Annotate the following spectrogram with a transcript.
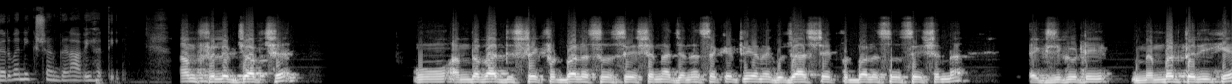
ગર્વની ક્ષણ ગણાવી હતી. નામ ફિલિપ જોબ છે. હું અમદાવાદ ડિસ્ટ્રિક્ટ ફૂટબોલ એસોસિએશનના જનરલ સેક્રેટરી અને ગુજરાત સ્ટેટ ફૂટબોલ એસોસિએશનના એક્ઝિક્યુટિવ મેમ્બર તરીકે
